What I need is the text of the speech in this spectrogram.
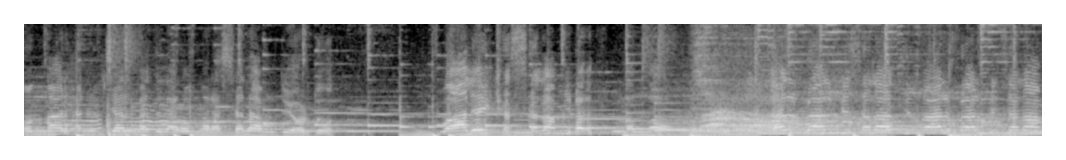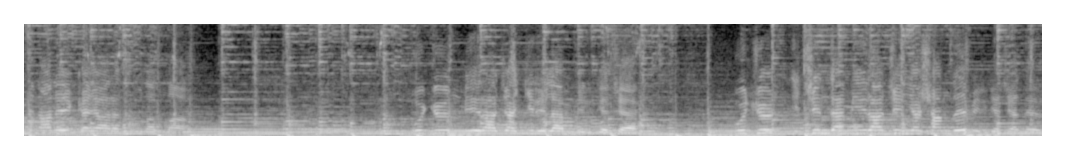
Onlar henüz gelmediler, onlara selam diyordu. Ve aleykesselam ya Resulallah. Elf elfi salatin ve elf elfi selamin aleyke ya Resulallah. Bugün miraca girilen bir gece. Bugün içinde miracın yaşandığı bir gecedir.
